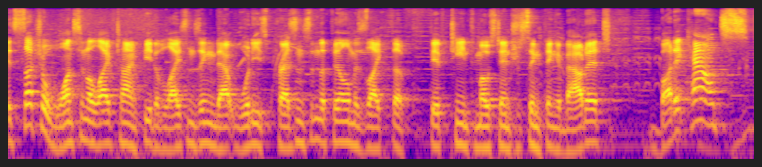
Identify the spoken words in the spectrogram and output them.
it's such a once in a lifetime feat of licensing that Woody's presence in the film is like the 15th most interesting thing about it. But it counts!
